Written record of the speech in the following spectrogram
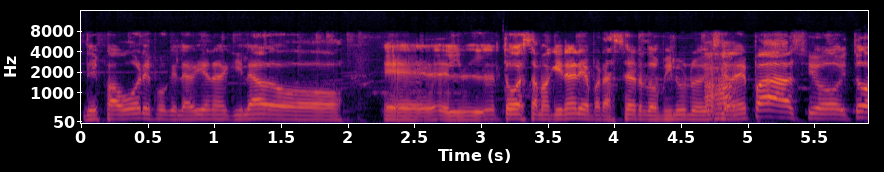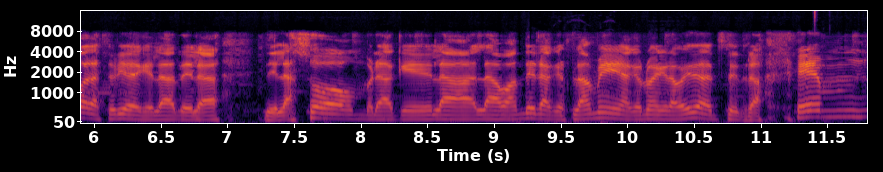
de favores porque le habían alquilado eh, el- toda esa maquinaria para hacer 2001 Odisea en el espacio y todas las teorías de que la de la de la sombra, que la, la bandera que flamea, que no hay gravedad, etcétera. Em,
